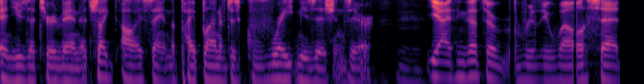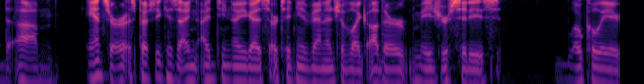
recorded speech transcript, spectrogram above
and use that to your advantage. Like always saying, the pipeline of just great musicians here. Yeah, I think that's a really well said um, answer, especially because I, I do know you guys are taking advantage of like other major cities locally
